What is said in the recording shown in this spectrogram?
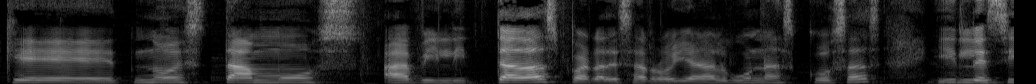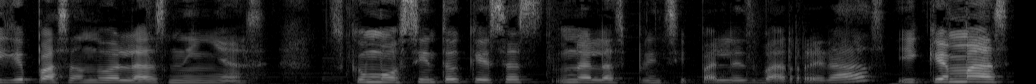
que no estamos habilitadas para desarrollar algunas cosas y le sigue pasando a las niñas. Es como siento que esa es una de las principales barreras. ¿Y qué más?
